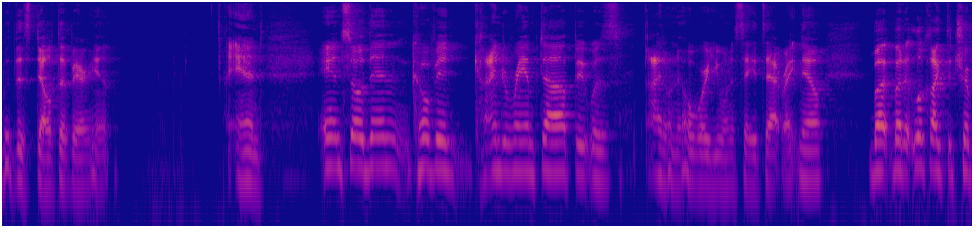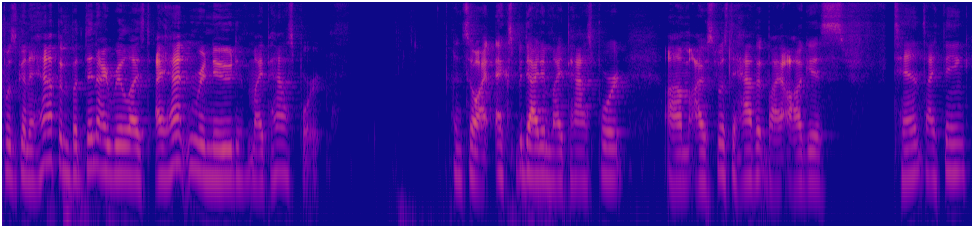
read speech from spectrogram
with this Delta variant. And, and so then COVID kind of ramped up. It was, I don't know where you want to say it's at right now, but, but it looked like the trip was going to happen. But then I realized I hadn't renewed my passport. And so I expedited my passport. Um, I was supposed to have it by August 10th, I think.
